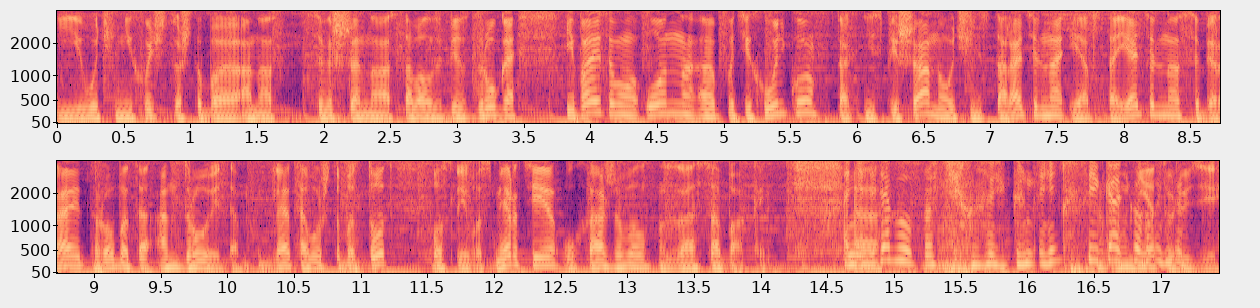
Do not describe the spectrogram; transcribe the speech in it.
и очень не хочется, чтобы она совершенно оставалась без друга. И поэтому он э, потихоньку, так не спеша, но очень старательно и обстоятельно собирает робота-андроида для того, чтобы тот после его смерти ухаживал за собакой. А нельзя было просто человека найти Ну, нету людей.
